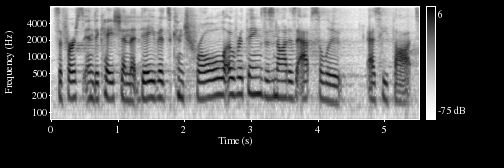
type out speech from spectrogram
It's the first indication that David's control over things is not as absolute as he thought.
